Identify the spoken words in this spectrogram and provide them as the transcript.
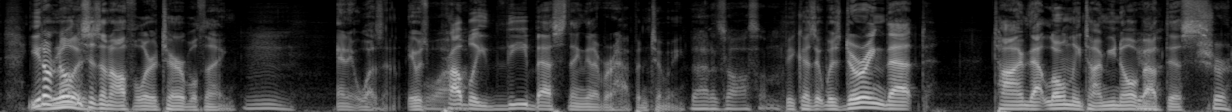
you don't know this is an awful or a terrible thing Mm. and it wasn't. It was Wow. probably the best thing that ever happened to me That is awesome. because it was during that time, that lonely time. You know about this, Sure.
